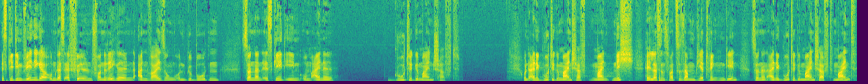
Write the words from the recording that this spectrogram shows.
es geht ihm weniger um das Erfüllen von Regeln, Anweisungen und Geboten, sondern es geht ihm um eine gute Gemeinschaft. Und eine gute Gemeinschaft meint nicht, hey, lass uns mal zusammen Bier trinken gehen, sondern eine gute Gemeinschaft meint,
